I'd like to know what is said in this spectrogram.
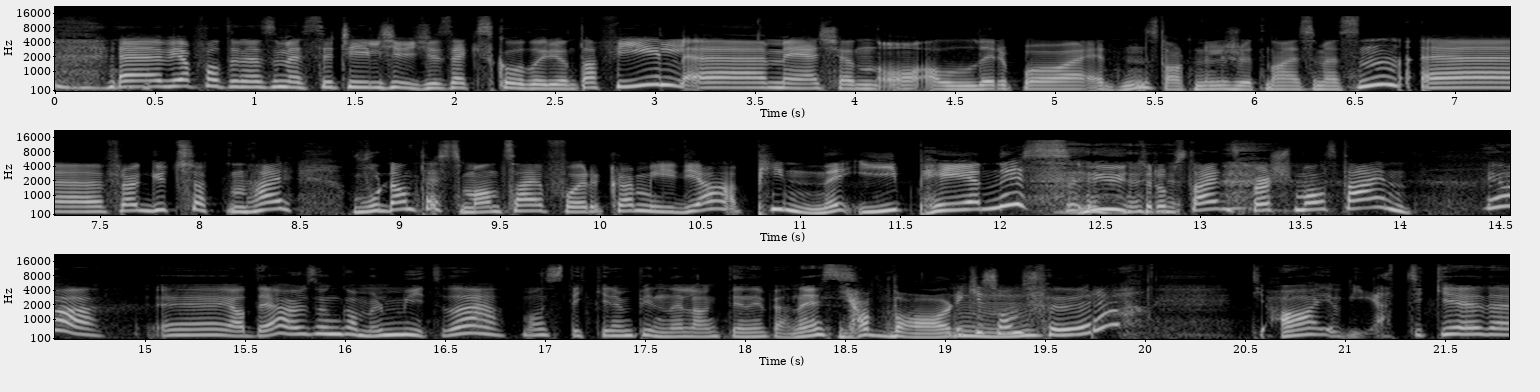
Eh, Vi har fått inn SMS-er til 2026 kodeord juntafil eh, med kjønn og alder på enten starten eller slutten av SMS-en. Fra gutt 17 her. Hvordan tester man seg for klamydia? Pinne i penis? Utropstegn, spørsmålstegn. Ja, ja, det er jo sånn gammel myte, det. Man stikker en pinne langt inn i penis. Ja, var det ikke sånn før, da? Ja, jeg vet ikke. Det,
